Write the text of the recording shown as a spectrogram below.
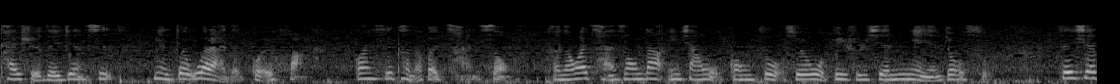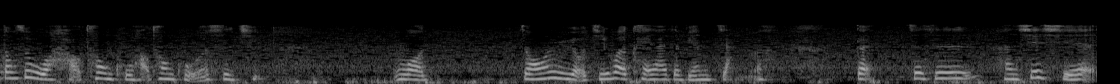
开学这件事，面对未来的规划。官司可能会缠送，可能会缠送到影响我工作，所以我必须先念研究所。这些都是我好痛苦、好痛苦的事情。我终于有机会可以在这边讲了。对，就是很谢谢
